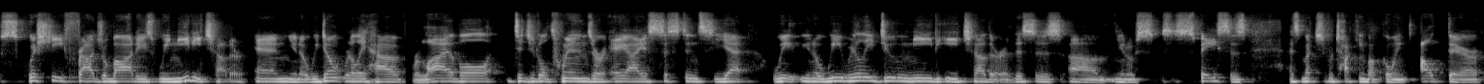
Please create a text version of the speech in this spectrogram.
squishy fragile bodies we need each other and you know we don't really have reliable digital twins or ai assistants yet we you know we really do need each other. This is um, you know s- space is as much as we're talking about going out there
